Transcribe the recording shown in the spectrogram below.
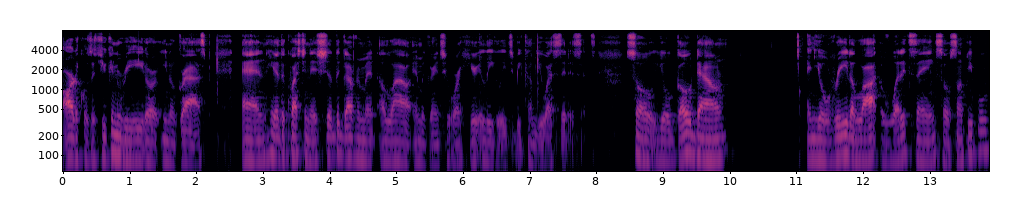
articles that you can read or you know grasp. And here the question is: Should the government allow immigrants who are here illegally to become U.S. citizens? So you'll go down and you'll read a lot of what it's saying. So some people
